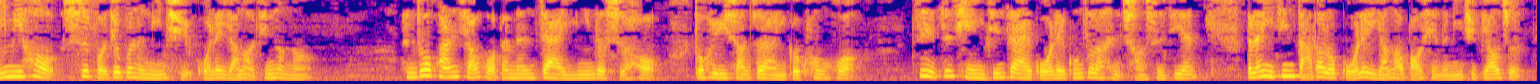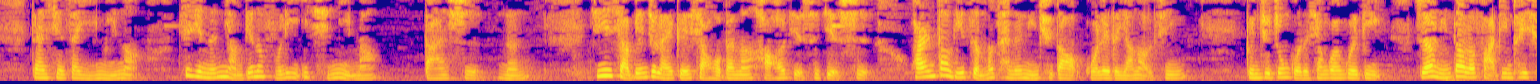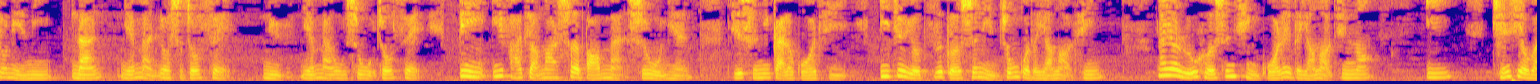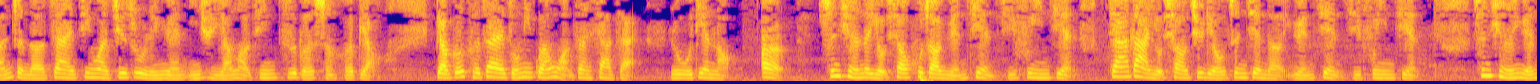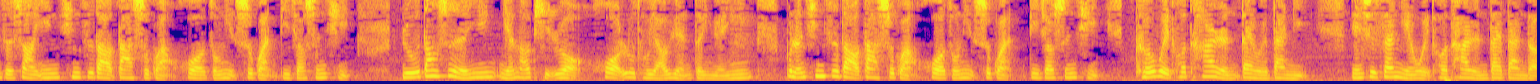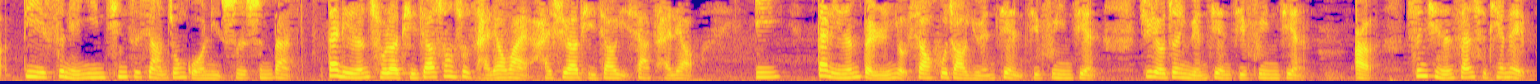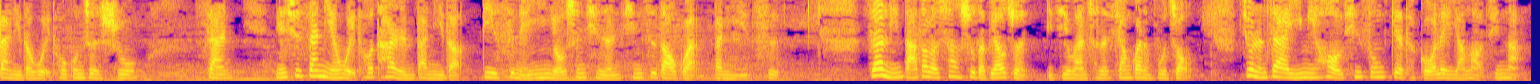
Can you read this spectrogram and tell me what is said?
移民后是否就不能领取国内养老金了呢？很多华人小伙伴们在移民的时候都会遇上这样一个困惑：自己之前已经在国内工作了很长时间，本来已经达到了国内养老保险的领取标准，但现在移民了，自己能两边的福利一起领吗？答案是能。今天小编就来给小伙伴们好好解释解释，华人到底怎么才能领取到国内的养老金。根据中国的相关规定，只要您到了法定退休年龄，男年满六十周岁，女年满五十五周岁，并依法缴纳社保满十五年，即使你改了国籍，依旧有资格申领中国的养老金。那要如何申请国内的养老金呢？一、填写完整的在境外居住人员领取养老金资格审核表，表格可在总领馆网站下载，如无电脑。二、申请人的有效护照原件及复印件，加拿大有效居留证件的原件及复印件。申请人原则上应亲自到大使馆或总领事馆递交申请。如当事人因年老体弱或路途遥远等原因，不能亲自到大使馆或总领事馆递交申请，可委托他人代为办理。连续三年委托他人代办的，第四年应亲自向中国领事申办。代理人除了提交上述材料外，还需要提交以下材料。一、代理人本人有效护照原件及复印件、居留证原件及复印件；二、申请人三十天内办理的委托公证书；三、连续三年委托他人办理的，第四年应由申请人亲自到馆办理一次。只要您达到了上述的标准，以及完成了相关的步骤，就能在移民后轻松 get 国内养老金啦。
